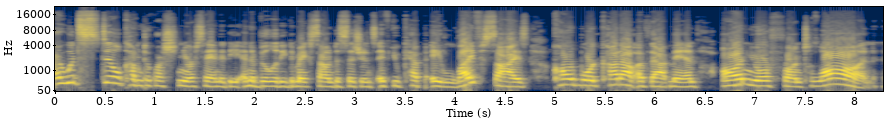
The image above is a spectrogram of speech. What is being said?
I would still come to question your sanity and ability to make sound decisions if you kept a life size cardboard cutout of that man on your front lawn.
